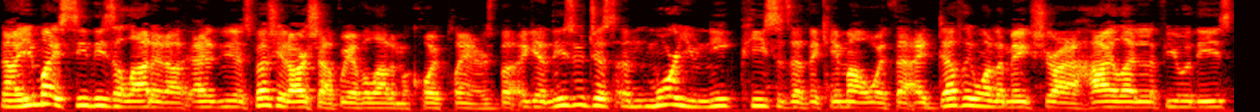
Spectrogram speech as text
Now, you might see these a lot uh, at, especially at our shop, we have a lot of McCoy planters. But again, these are just um, more unique pieces that they came out with that I definitely wanted to make sure I highlighted a few of these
